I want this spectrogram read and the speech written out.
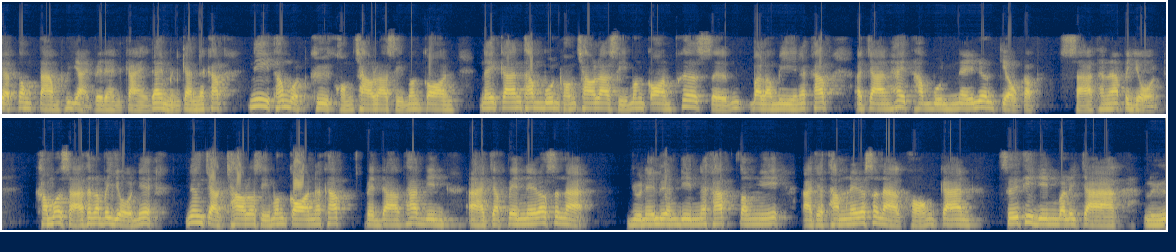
จะต้องตามผู้ใหญ่ไปแดนไกลได้เหมือนกันนะครับ นี่ทั้งหมดคือของชาวราศีมังกร ในการทำบุญของชาวราศีมังกร เพื่อเสริมบารมีนะครับอาจารย์ให้ทำบุญในเรื่องเกี่ยวกับสาธารณประโยชน์คำว่าสาธารณประโยชน์เนี่ยเนื่องจากชาวราศีมังกรนะครับเป็นดาวธาตุดินอาจจะเป็นในลักษณะ อยู่ในเรือนดินนะครับ ตรงนี้อาจจะทำในลักษณะของการซื้อที่ดินบริจาค หรือ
